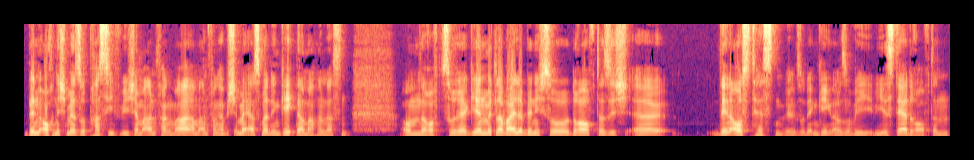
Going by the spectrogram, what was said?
bin auch nicht mehr so passiv, wie ich am Anfang war. Am Anfang habe ich immer erstmal den Gegner machen lassen, um darauf zu reagieren. Mittlerweile bin ich so drauf, dass ich äh, den austesten will, so den Gegner, also wie, wie ist der drauf? Dann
